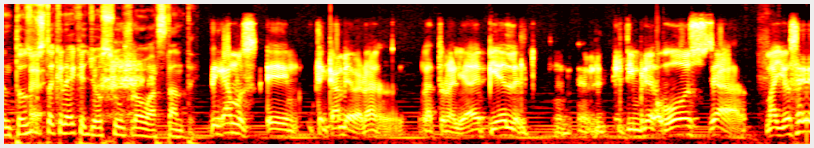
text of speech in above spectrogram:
entonces, ¿usted cree que yo sufro bastante? Digamos, te cambia, ¿verdad? La tonalidad de piel, el, el, timbre de voz, o sea, ma, yo sé,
